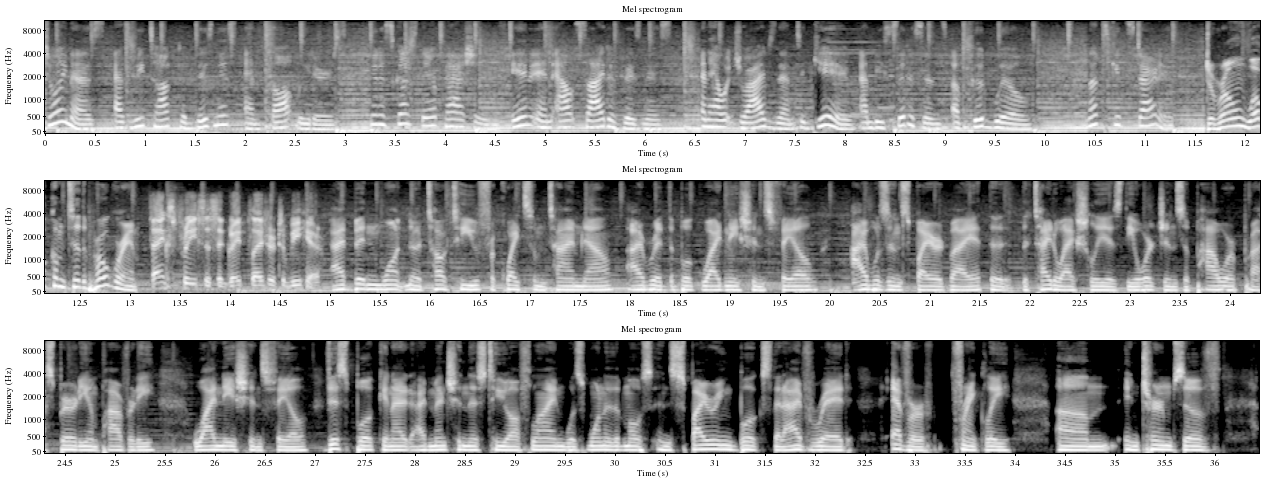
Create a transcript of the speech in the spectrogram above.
Join us as we talk to business and thought leaders to discuss their passions in and outside of business and how it drives them to give and be citizens of goodwill. Let's get started. Daron, welcome to the program. Thanks, Priest. It's a great pleasure to be here. I've been wanting to talk to you for quite some time now. I read the book Why Nations Fail. I was inspired by it. The, the title actually is The Origins of Power, Prosperity, and Poverty Why Nations Fail. This book, and I, I mentioned this to you offline, was one of the most inspiring books that I've read ever, frankly, um, in terms of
